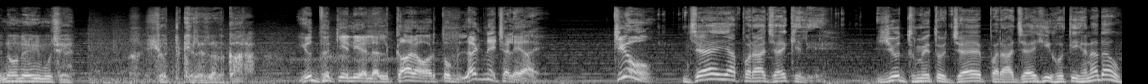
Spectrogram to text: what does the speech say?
इन्होंने ही मुझे युद्ध के लिए ललकारा। युद्ध के लिए ललकारा और तुम लड़ने चले आए। क्यों? जय या पराजय के लिए। युद्ध में तो जय पराजय ही होती है ना दाऊ?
